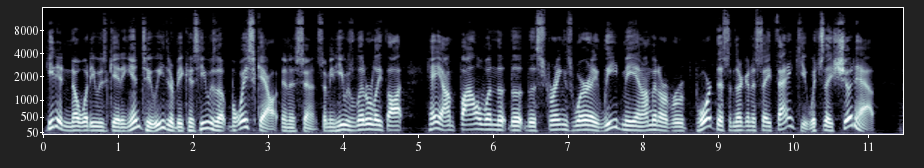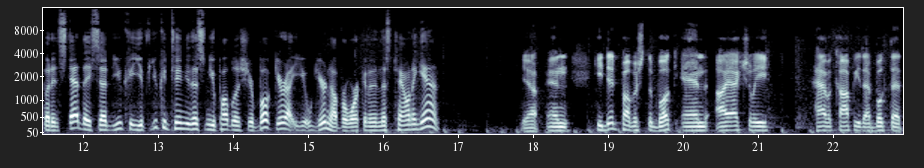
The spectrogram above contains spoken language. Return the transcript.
he didn't know what he was getting into either because he was a Boy Scout in a sense. I mean, he was literally thought, "Hey, I'm following the the, the strings where they lead me, and I'm going to report this, and they're going to say thank you," which they should have. But instead, they said, "You if you continue this and you publish your book, you're you, you're never working in this town again." Yeah, and he did publish the book, and I actually have a copy of that book that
